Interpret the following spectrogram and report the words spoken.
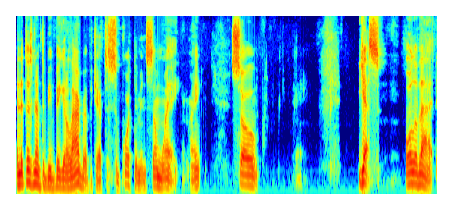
and it doesn't have to be big and elaborate, but you have to support them in some way, right? So, yes, all of that.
